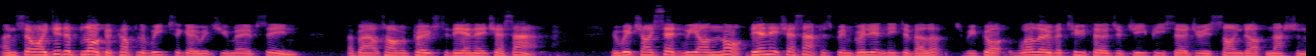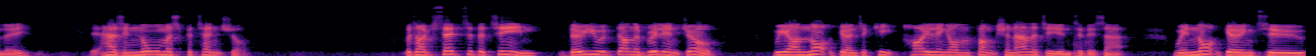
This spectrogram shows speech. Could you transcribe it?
And so I did a blog a couple of weeks ago, which you may have seen, about our approach to the NHS app, in which I said we are not. The NHS app has been brilliantly developed. We've got well over two thirds of GP surgeries signed up nationally. It has enormous potential. But I've said to the team, though you have done a brilliant job, we are not going to keep piling on functionality into this app. We're not going to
